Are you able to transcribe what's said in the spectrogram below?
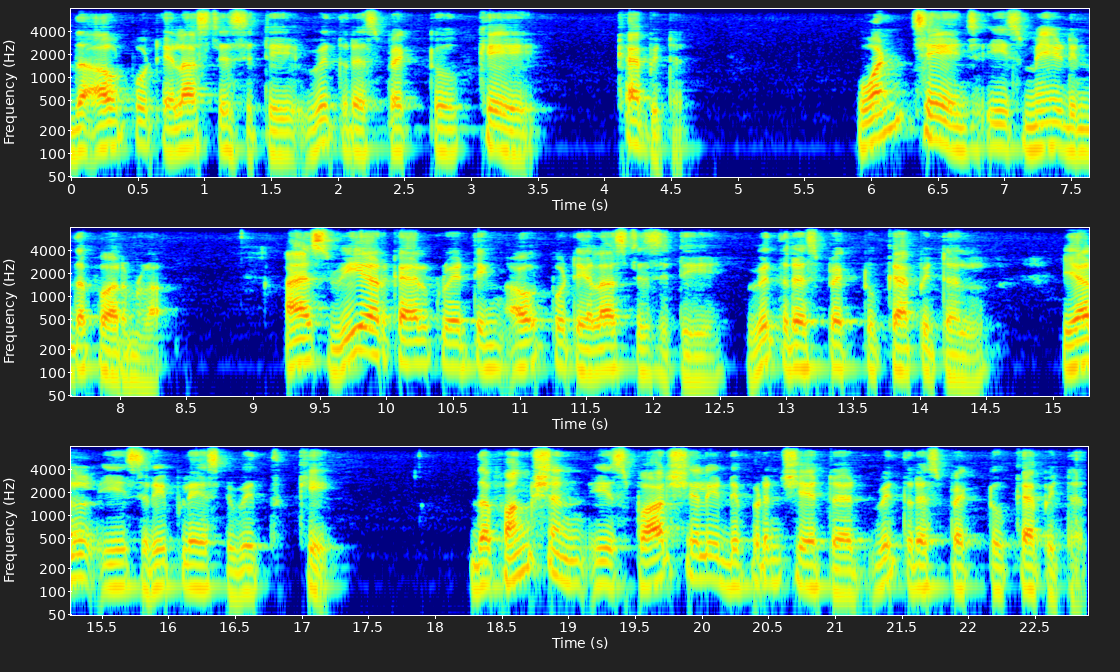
the output elasticity with respect to K capital. One change is made in the formula. As we are calculating output elasticity with respect to capital, L is replaced with K. The function is partially differentiated with respect to capital.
